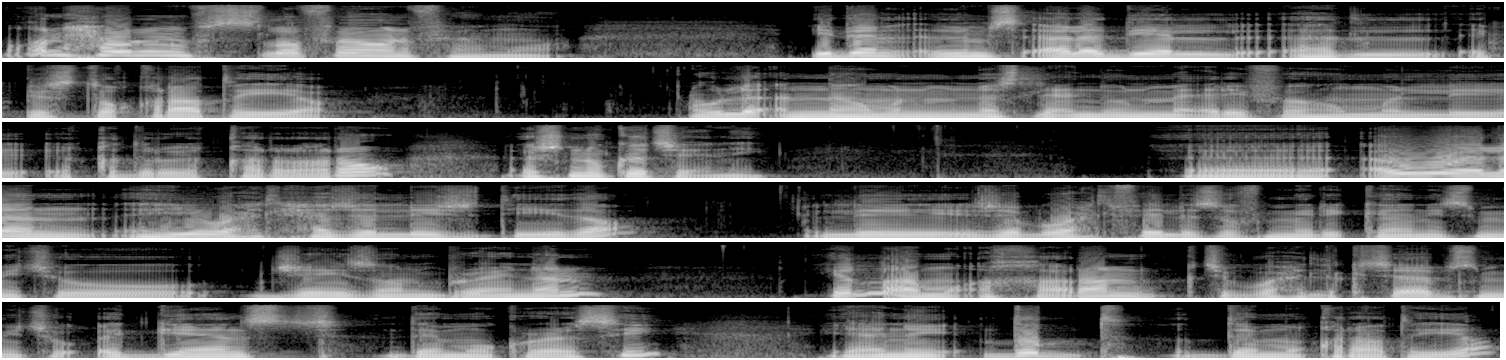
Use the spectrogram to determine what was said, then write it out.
وغنحاولوا نفصلوا فيها ونفهموها. اذا المسألة ديال هاد الابيستقراطيه ولا أنهم الناس اللي عندهم المعرفة هما اللي يقدروا يقرروا أشنو كتعني؟ آه، اولا هي واحد الحاجة اللي جديدة. اللي جاب واحد الفيلسوف أمريكاني سميتو جيسون برينان. يلا مؤخرا كتب واحد الكتاب سميتو Against Democracy يعني ضد الديمقراطية.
